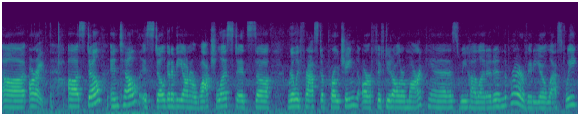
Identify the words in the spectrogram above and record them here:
Uh, all right. Uh, still, Intel is still going to be on our watch list. It's uh, really fast approaching our $50 mark as we highlighted in the prior video last week.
